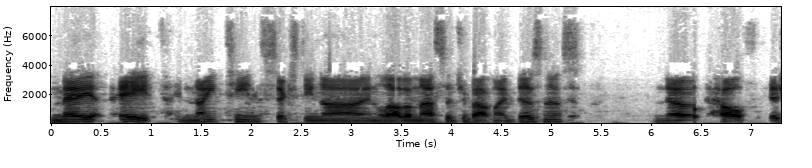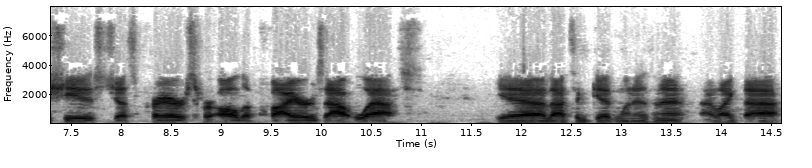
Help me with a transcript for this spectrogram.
May 8th, 1969. Love a message about my business. No health issues, just prayers for all the fires out west. Yeah, that's a good one, isn't it? I like that.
